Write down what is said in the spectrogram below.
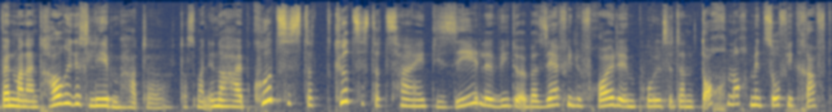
wenn man ein trauriges Leben hatte, dass man innerhalb kürzester, kürzester Zeit die Seele wieder über sehr viele Freudeimpulse dann doch noch mit so viel Kraft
